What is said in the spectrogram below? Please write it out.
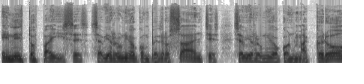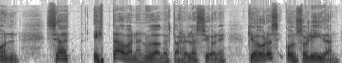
en estos países, se había reunido con Pedro Sánchez, se había reunido con Macron, ya estaban anudando estas relaciones que ahora se consolidan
